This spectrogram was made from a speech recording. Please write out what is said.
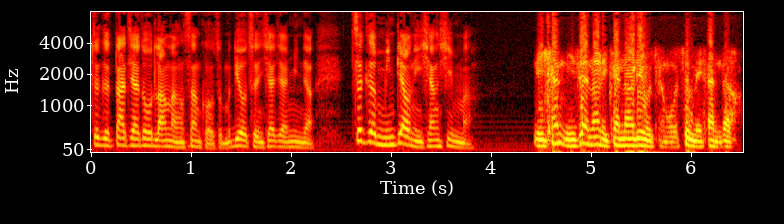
这个大家都朗朗上口，什么六成下架民调，这个民调你相信吗？你看你在哪里看到六成？我是没看到。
